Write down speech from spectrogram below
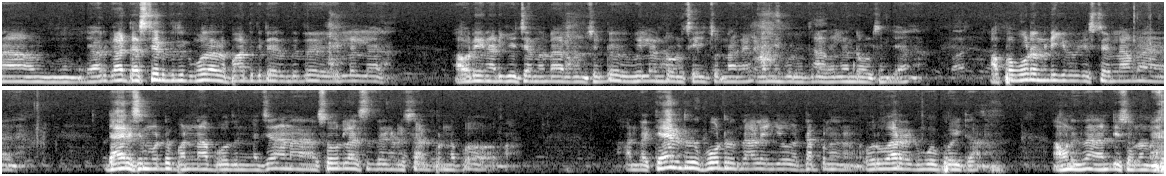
நான் யாருக்காவது டெஸ்ட் எடுத்துகிட்டு இருக்கும்போது அதை பார்த்துக்கிட்டே இருந்துட்டு இல்லை இல்லை அவரையும் நடிக்க வச்சா நல்லா இருக்கும்னு சொல்லிட்டு வில்லன் ரோல் செய்ய சொன்னாங்க. கன்னி பருவத்தில் வில்லன் ரோல் செஞ்சேன். அப்போ கூட நடிக்கிறதுக்கு இஷ்டம் இல்லாமல் டைரக்ஷன் மட்டும் பண்ணால் போதுன்னு நினச்சேன். ஆனால் சூர்லா சித்திரங்களை ஸ்டார்ட் பண்ணப்போ அந்த கேரக்டருக்கு போட்டிருந்தாலும் எங்கேயோ டப்புன்னு ஒரு வாரம் இருக்கும்போது போயிட்டான். அவனுக்கு தான் நன்றி சொல்லணும்.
